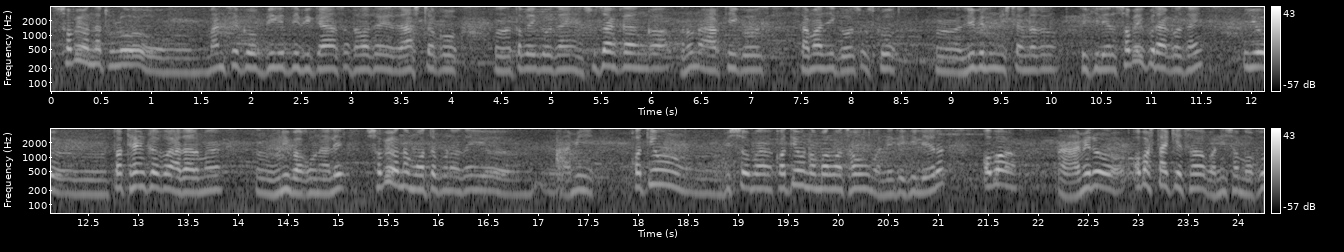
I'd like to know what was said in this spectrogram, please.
सबैभन्दा ठुलो मान्छेको विकृति विकास अथवा चाहिँ राष्ट्रको तपाईँको चाहिँ सूचाङ्काङ्क भनौँ न आर्थिक होस् सामाजिक होस् उसको लिभिङ स्ट्यान्डर्डदेखि लिएर सबै कुराको चाहिँ यो तथ्याङ्कको आधारमा हुने भएको हुनाले सबैभन्दा महत्त्वपूर्ण चाहिँ यो हामी कतिौँ विश्वमा कतिौँ नम्बरमा छौँ भन्नेदेखि लिएर अब हामीहरू अवस्था के छ भन्नेसम्मको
